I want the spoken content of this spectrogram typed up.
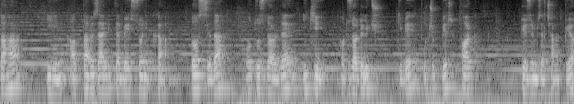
daha iyi. Hatta özellikle 512K dosyada 34'e 2, 34'e 3 gibi uçuk bir fark gözümüze çarpıyor.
